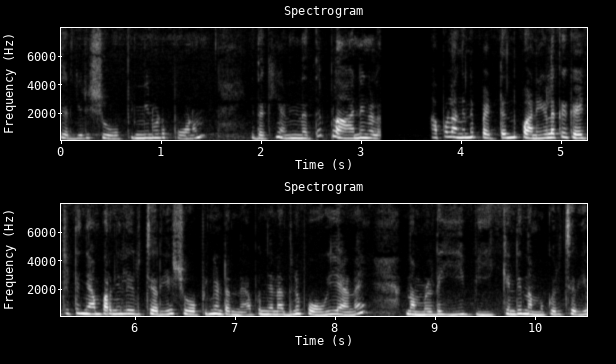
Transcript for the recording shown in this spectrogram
ചെറിയൊരു ഷോപ്പിങ്ങിനോട് പോകണം ഇതൊക്കെയാണ് ഇന്നത്തെ പ്ലാനുകൾ അപ്പോൾ അങ്ങനെ പെട്ടെന്ന് പണികളൊക്കെ കഴിച്ചിട്ട് ഞാൻ പറഞ്ഞില്ല ഒരു ചെറിയ ഷോപ്പിംഗ് ഉണ്ടെന്ന്. അപ്പോൾ ഞാൻ അതിന് പോവുകയാണ്. നമ്മളുടെ ഈ വീക്കെൻഡിൽ നമുക്കൊരു ചെറിയ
